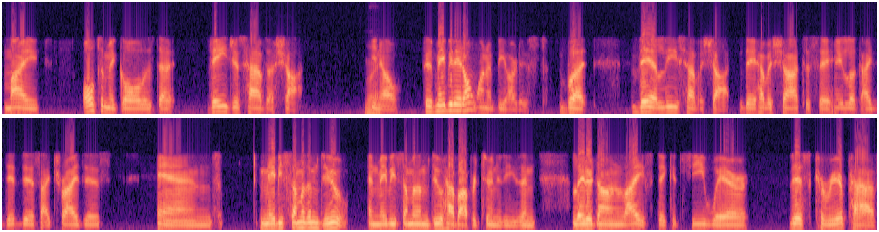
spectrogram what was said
my ultimate goal is that they just have a shot, right. you know, because maybe they don't want to be artists, but they at least have a shot. They have a shot to say, hey, look, I did this, I tried this, and maybe some of them do and maybe some of them do have opportunities and later down in life they could see where this career path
